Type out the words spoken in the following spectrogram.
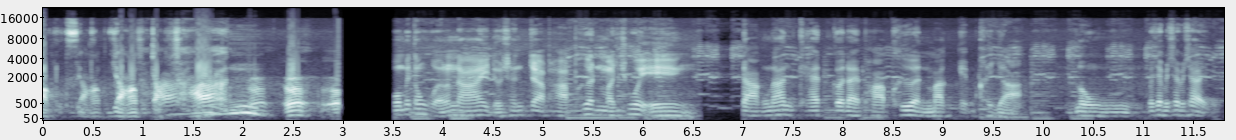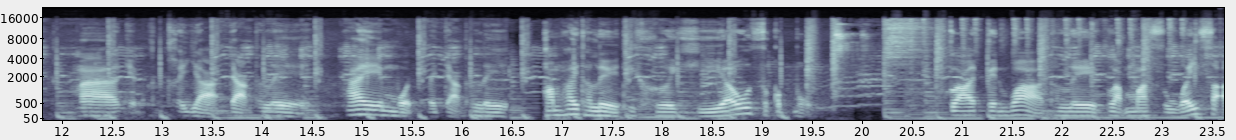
ากทุกสิ่งทุกอย่างจากฉันโอ้ไม่ต้องห่วงนะนาย เดี๋ยวฉันจะพาเพื่อนมาช่วยเอง จากนั้นแคทก็ได้พาเพื่อนมาเก็บขยะ ลงไม่ใช่ไม่ใช่ไม่ใช่ มาเก็บขยะจากทะเล ให้หมดไปจากทะเลทำให้ทะเลที่เคยเขียวสกปรก กลายเป็นว่าทะเลกลับมาสวยสะ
